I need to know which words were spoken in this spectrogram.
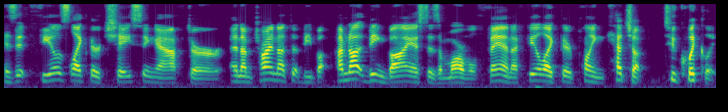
is it feels like they're chasing after, and I'm trying not to be i'm not being biased as a Marvel fan. I feel like they're playing catch up too quickly.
